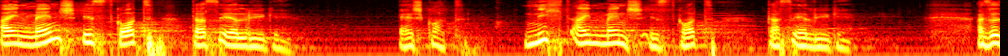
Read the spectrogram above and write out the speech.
ein Mensch ist Gott, dass er lüge. Er ist Gott. Nicht ein Mensch ist Gott, dass er lüge. Also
